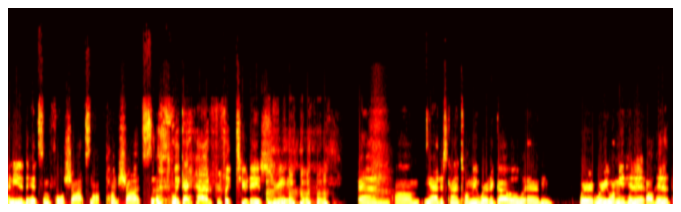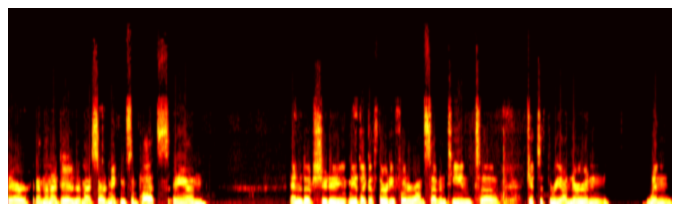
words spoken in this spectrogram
I needed to hit some full shots, not punch shots, like I had for like two days straight. and um, yeah, just kind of told me where to go and where where you want me to hit it, I'll hit it there. And then I did, and I started making some putts and ended up shooting, made like a 30 footer on 17 to get to three under and win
